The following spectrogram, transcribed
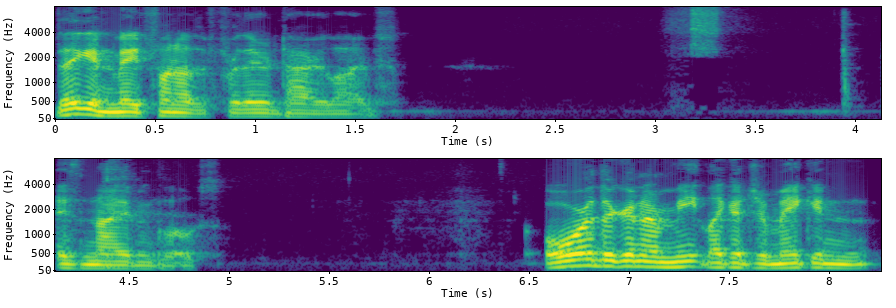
They get made fun of for their entire lives. It's not even close. Or they're gonna meet like a Jamaican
